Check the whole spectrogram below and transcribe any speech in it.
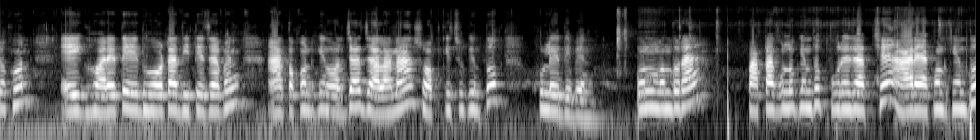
যখন এই ঘরেতে এই ধোয়াটা দিতে যাবেন, আর তখন কিন্তু দরজা জ্বালানা সব কিছু কিন্তু খুলে দিবেন। কোন বন্ধুরা, পাতাগুলো কিন্তু পুড়ে যাচ্ছে, আর এখন কিন্তু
